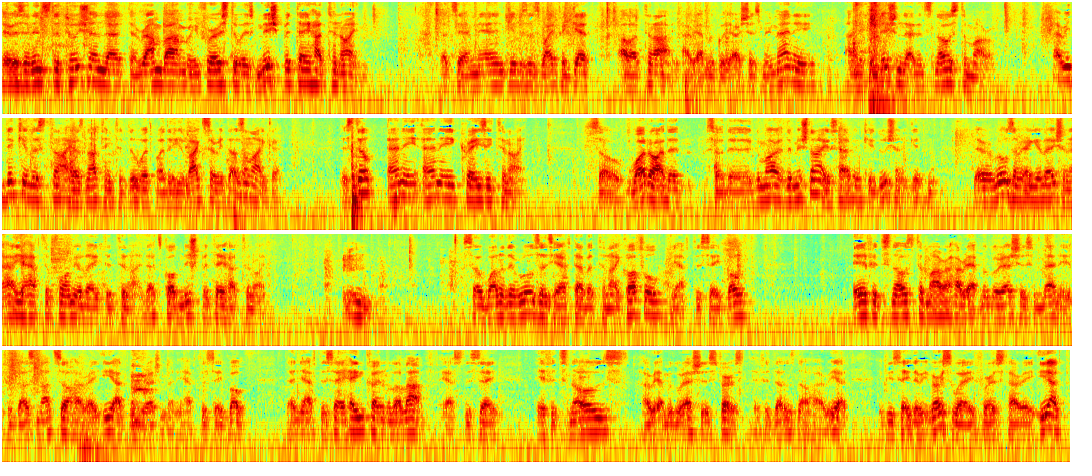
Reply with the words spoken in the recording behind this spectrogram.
There is an institution that the Rambam refers to as Mishpatei HaTanoim. Let's say a man gives his wife a get ala Tanai, Mimeni, on the condition that it snows tomorrow. That ridiculous Tanai has nothing to do with whether he likes her or he doesn't like her. It's still any any crazy Tanai. So what are the so the Gemara the Mishnah is having Kiddushin and Gittin. There are rules and regulations how you have to formulate the tonight. That's called Mishpatei tonight. so one of the rules is you have to have a Tanai Kofel, you have to say both. If it snows tomorrow, Haret Megureshes many. If it does not so, Haret Iat Megureshes many. You have to say both. Then you have to say Hein Koin Lalav. He has to say, if it snows, Haret Megureshes first. If it doesn't snow, Haret. If you say the reverse way, first Haret Iat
